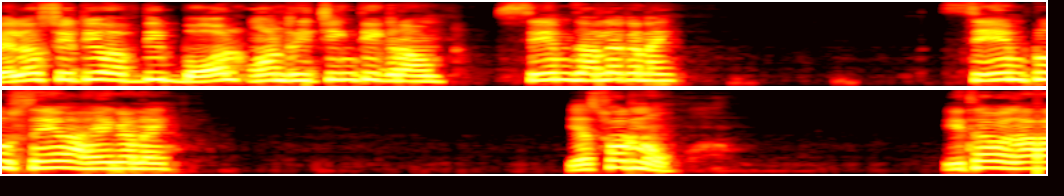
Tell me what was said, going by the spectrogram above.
Velocity of the ball on reaching the ground same झालं का नाही? सेम टू सेम आहे का नाही? येस ऑर नो इथं बघा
